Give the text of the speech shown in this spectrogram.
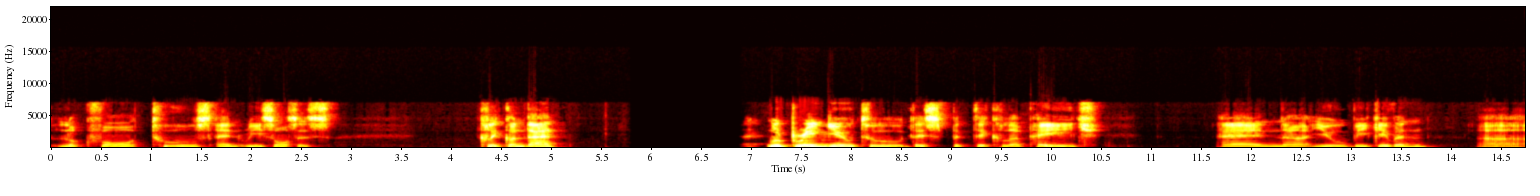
look for tools and resources. Click on that will bring you to this particular page and uh, you'll be given uh,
